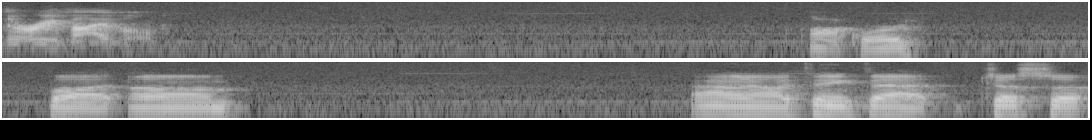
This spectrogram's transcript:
the Revival. Awkward. But, um, I don't know. I think that just so.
